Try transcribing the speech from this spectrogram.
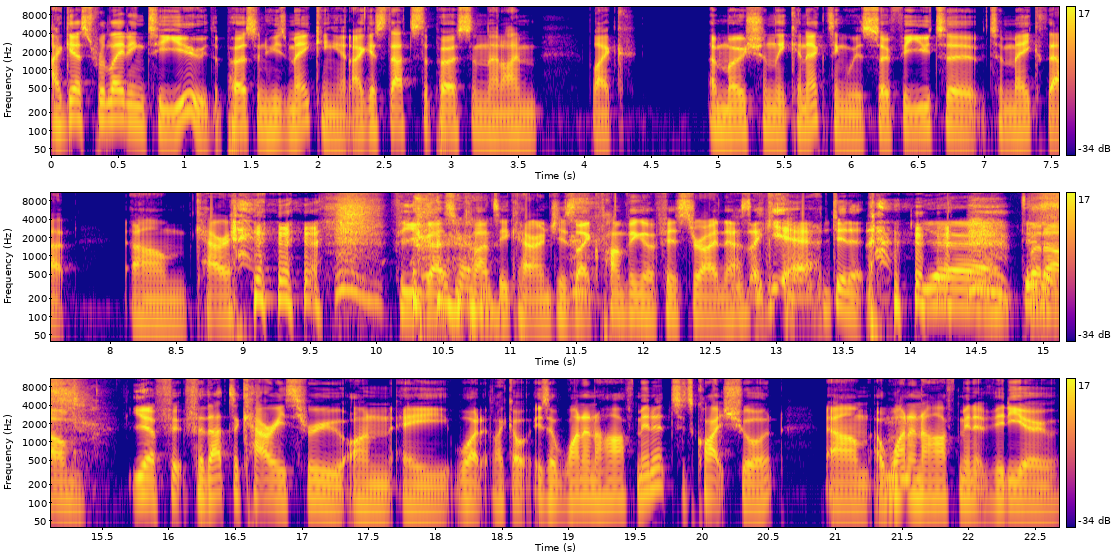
I guess, relating to you, the person who's making it. I guess that's the person that I'm like emotionally connecting with. So for you to to make that um Karen for you guys who can't see Karen, she's like pumping her fist right now. It's like, yeah, I did it. Yeah, did but um yeah, for, for that to carry through on a what like a, is it one and a half minutes? It's quite short. Um, a Mm. one and a half minute video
